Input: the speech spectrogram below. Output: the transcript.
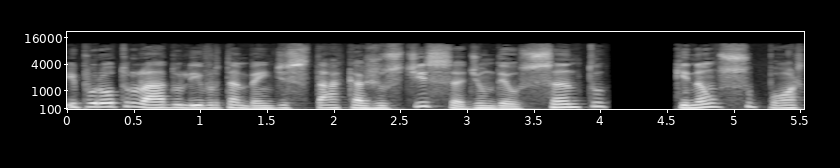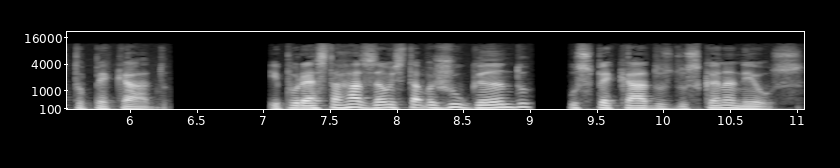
e por outro lado, o livro também destaca a justiça de um Deus santo que não suporta o pecado. E por esta razão estava julgando os pecados dos cananeus,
